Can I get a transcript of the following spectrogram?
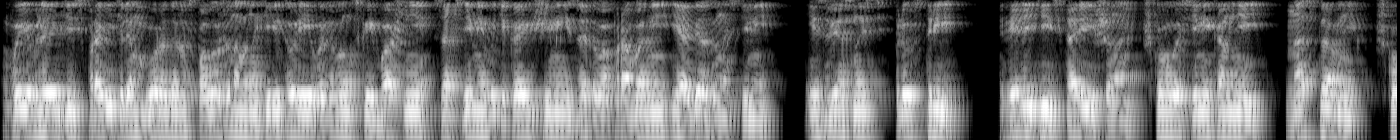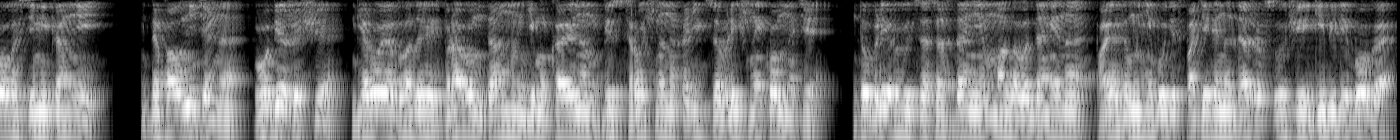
вы являетесь правителем города, расположенного на территории Вавилонской башни, со всеми вытекающими из этого правами и обязанностями. Известность плюс три. Великий старейшина, школа семи камней. Наставник, школа семи камней. Дополнительно, в убежище, герой обладает правом, данным ему Каином, бессрочно находиться в личной комнате. Дублируется созданием малого домена, поэтому не будет потеряно даже в случае гибели бога.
